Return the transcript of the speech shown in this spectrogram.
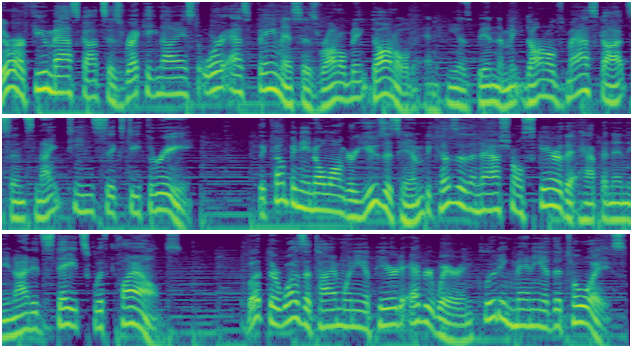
There are few mascots as recognized or as famous as Ronald McDonald, and he has been the McDonald's mascot since 1963. The company no longer uses him because of the national scare that happened in the United States with clowns. But there was a time when he appeared everywhere, including many of the toys.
